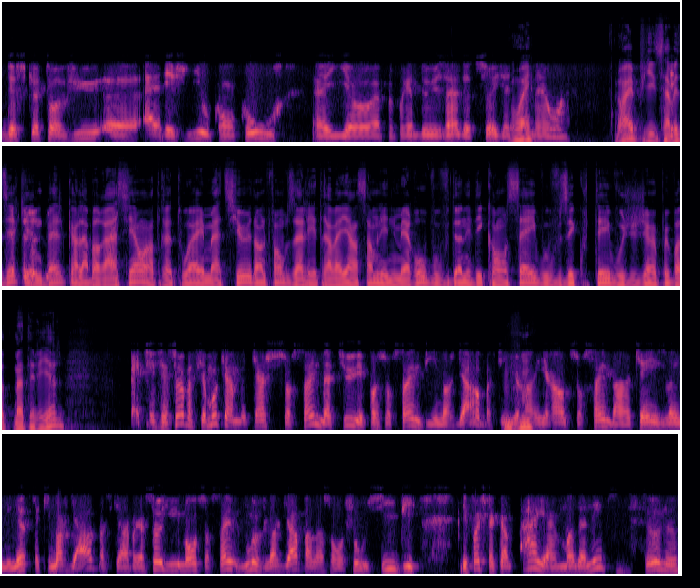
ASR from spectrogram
de ce que tu as vu euh, à Desjolies au concours euh, il y a à peu près deux ans de ça, exactement. Ouais. Oui, puis ça veut dire qu'il y a une belle collaboration entre toi et Mathieu. Dans le fond, vous allez travailler ensemble les numéros, vous vous donnez des conseils, vous vous écoutez, vous jugez un peu votre matériel. Ben, c'est ça, parce que moi, quand, quand, je suis sur scène, Mathieu n'est pas sur scène, puis il me regarde, parce qu'il mm-hmm. rentre sur scène dans 15-20 minutes. Fait qu'il me regarde, parce qu'après ça, il monte sur scène, moi, je le regarde pendant son show aussi. Puis des fois, je fais comme, ah, à un moment donné, tu dis ça, là.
